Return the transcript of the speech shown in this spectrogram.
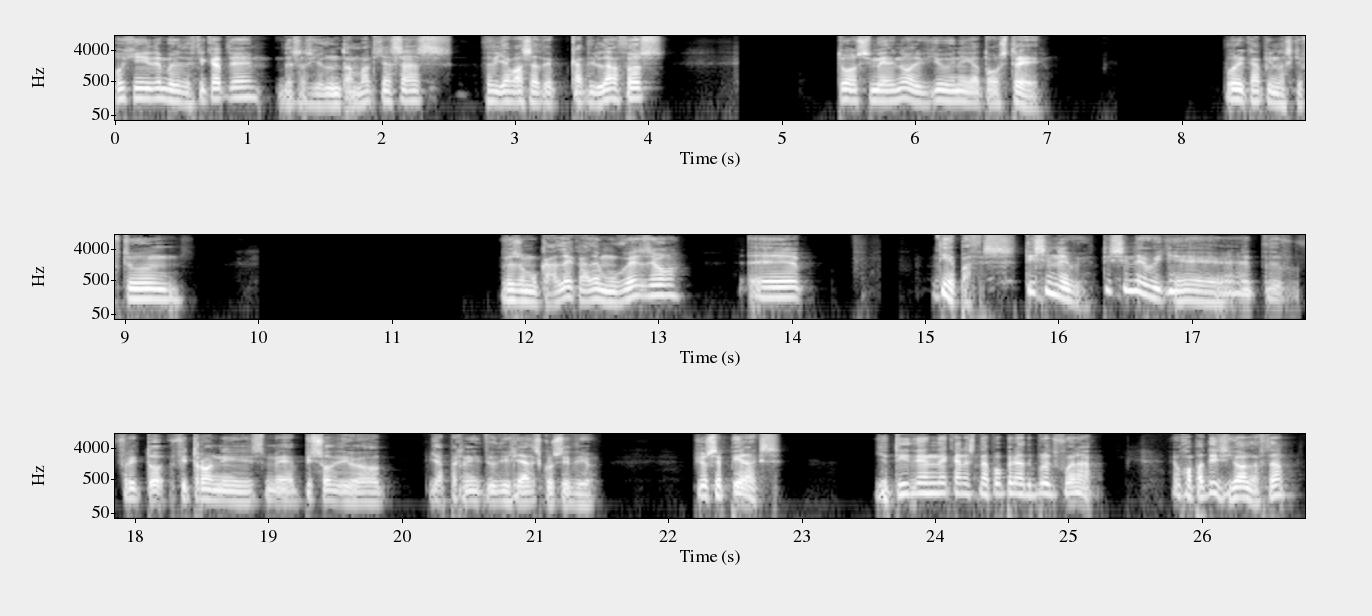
Όχι, δεν μπερδευτήκατε, δεν σας γελούν τα μάτια σας, δεν διαβάσατε κάτι λάθος. Το σημερινό review είναι για το Stray. Μπορεί κάποιοι να σκεφτούν Βέζω μου καλέ, καλέ μου βέζω. Ε, τι έπαθες, τι συνέβη, τι συνέβη και ε, φυτρώνεις με επεισόδιο για παιχνίδι του 2022. Ποιος σε πείραξε, γιατί δεν έκανες την απόπειρα την πρώτη φορά. Έχω απαντήσει για όλα αυτά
